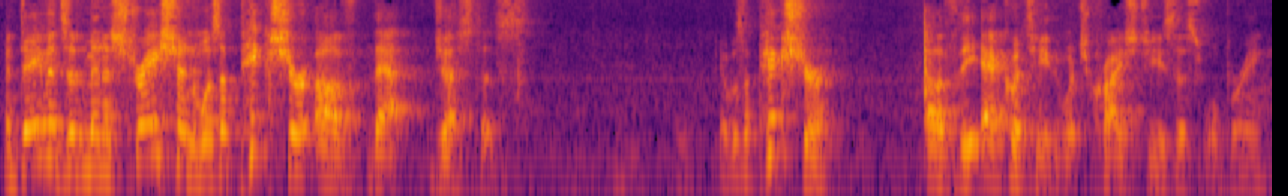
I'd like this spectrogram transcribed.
And David's administration was a picture of that justice. It was a picture of the equity which Christ Jesus will bring.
